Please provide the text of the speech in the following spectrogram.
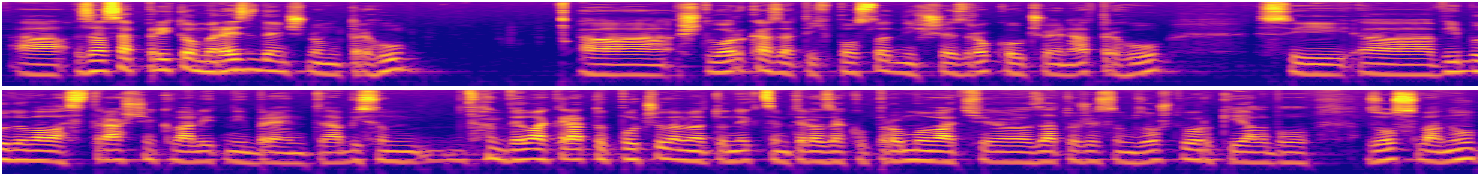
A zasa pri tom rezidenčnom trhu A štvorka za tých posledných 6 rokov, čo je na trhu, si uh, vybudovala strašne kvalitný brand. Aby som veľakrát to počúvam, a to nechcem teraz ako promovať uh, za to, že som zo štvorky alebo zo Svanu,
